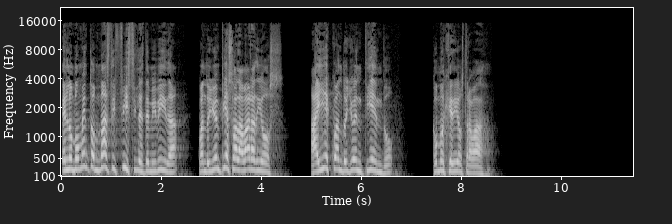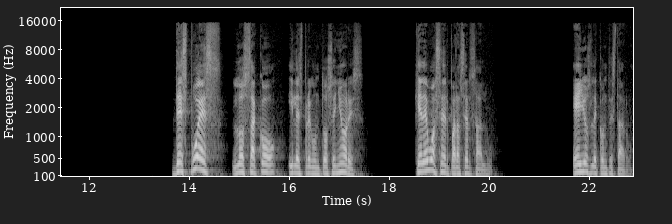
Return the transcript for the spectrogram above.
En los momentos más difíciles de mi vida, cuando yo empiezo a alabar a Dios, ahí es cuando yo entiendo cómo es que Dios trabaja. Después los sacó y les preguntó, señores, ¿qué debo hacer para ser salvo? Ellos le contestaron,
